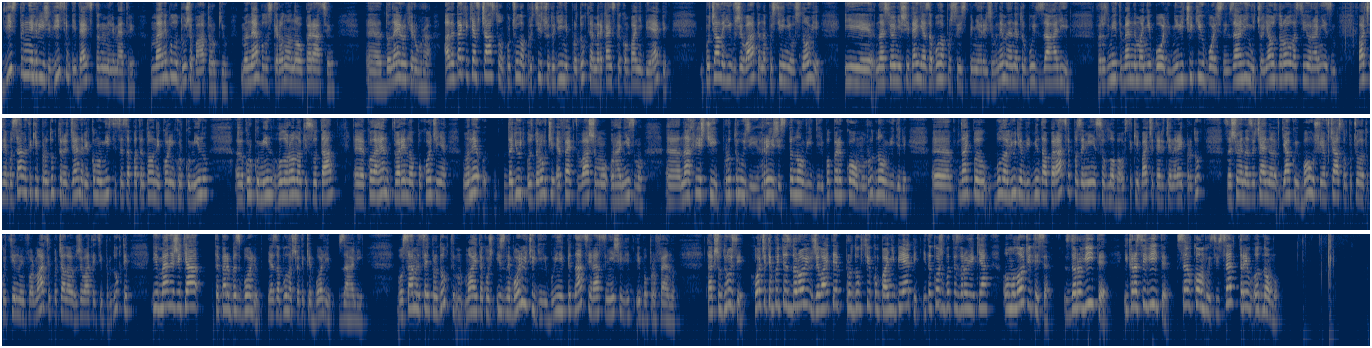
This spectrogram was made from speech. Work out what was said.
Дві спинні грижі 8 і 9 мм. У мене було дуже багато років. Мене було скеровано на операцію е, до нейрохірурга. Але так як я вчасно почула про ці чудодійні продукти американської компанії Biepic, почала їх вживати на постійній основі. І на сьогоднішній день я забула про свої спинні грижі. Вони мене не турбують взагалі. Ви розумієте, в мене немає ні болів, ні відчуттів болісних, взагалі нічого. Я оздоровила свій організм. Бачите, бо саме такий продукт Редженер, в якому міститься запатентований корінь куркуміну, е, куркумін, гіалуронова кислота, колаген тваринного походження, вони дають оздоровчий ефект вашому організму е, на хрящі, протрузії, грижі, спинному відділі, поперековому, грудному відділі. Е, Навіть була людям відмінна операція по заміні суглоба. Ось такий, бачите, Regenerate продукт, за що я надзвичайно дякую Богу, що я вчасно почула таку цінну інформацію, почала вживати ці продукти. І в мене життя тепер без болю. Я забула, що таке болі взагалі. Бо саме цей продукт має також і знеболюючу дію, бо він в 15 разів сильніший від ібупрофену. Так що, друзі, хочете бути здорові, вживайте продукцію компанії Biepic. І також будьте здорові, як я. Омолоджуйтеся, здоровійте і красивійте. Все в комплексі, все в три в одному.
